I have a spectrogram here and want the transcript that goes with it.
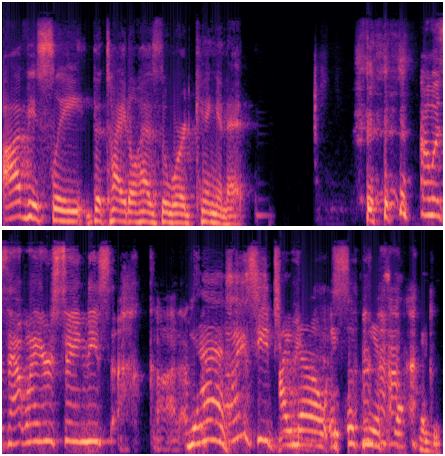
obviously, the title has the word king in it. Oh, is that why you're saying these? Oh God. I'm- Yes, Why is he doing I know. this? It took me a second.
